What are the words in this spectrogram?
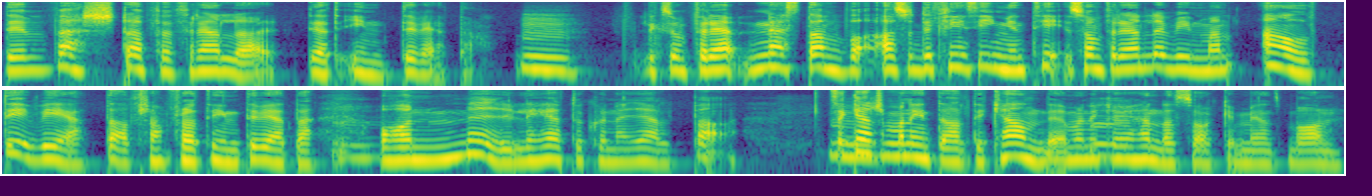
det värsta för föräldrar, det är att inte veta. Liksom förä- nästan, alltså det finns ingenting, som förälder vill man alltid veta framför att inte veta Mm. och ha en möjlighet att kunna hjälpa. Sen Mm. kanske man inte alltid kan det, men det kan ju Mm. hända saker med ens barn.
